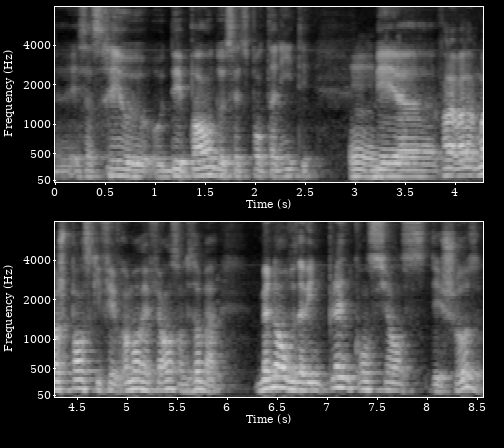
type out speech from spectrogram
euh, et ça serait au, dépend de cette spontanéité. Mmh. Mais voilà, voilà, moi je pense qu'il fait vraiment référence en disant bah, maintenant vous avez une pleine conscience des choses,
